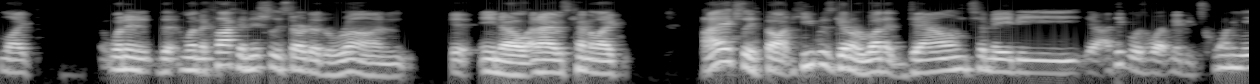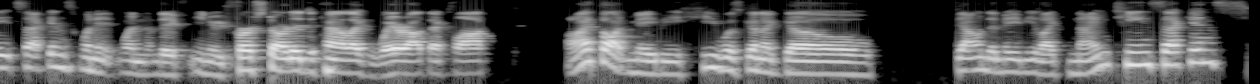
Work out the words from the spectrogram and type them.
like when it when the clock initially started to run, it, you know, and I was kind of like, I actually thought he was going to run it down to maybe, yeah, I think it was what, maybe 28 seconds when it when they you know he first started to kind of like wear out that clock. I thought maybe he was going to go down to maybe like 19 seconds,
